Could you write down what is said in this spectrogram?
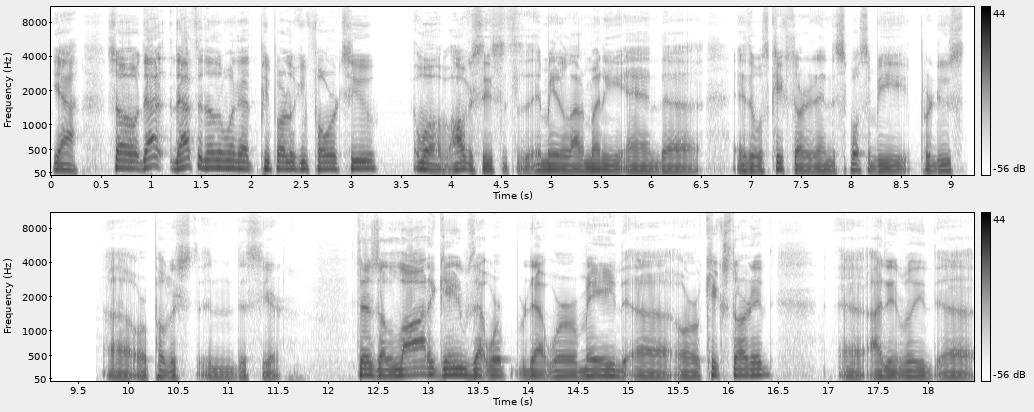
Yeah. So that that's another one that people are looking forward to. Well, obviously, since it made a lot of money and uh, it was kickstarted and it's supposed to be produced uh, or published in this year. There's a lot of games that were that were made uh, or kickstarted. Uh, I didn't really uh,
